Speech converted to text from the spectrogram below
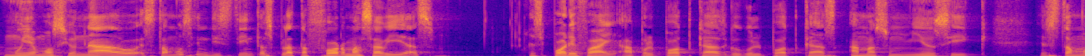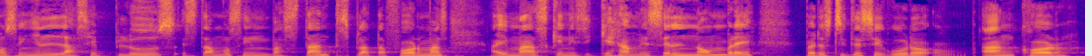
muy emocionado. Estamos en distintas plataformas, ¿sabías? Spotify, Apple Podcast, Google Podcast, Amazon Music. Estamos en Enlace Plus, estamos en bastantes plataformas. Hay más que ni siquiera me sé el nombre, pero estoy de seguro. Anchor,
